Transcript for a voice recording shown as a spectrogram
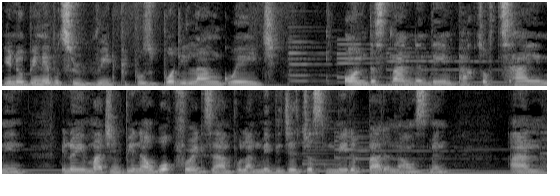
You know, being able to read people's body language, understanding the impact of timing. You know, imagine being at work, for example, and maybe just just made a bad announcement, and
